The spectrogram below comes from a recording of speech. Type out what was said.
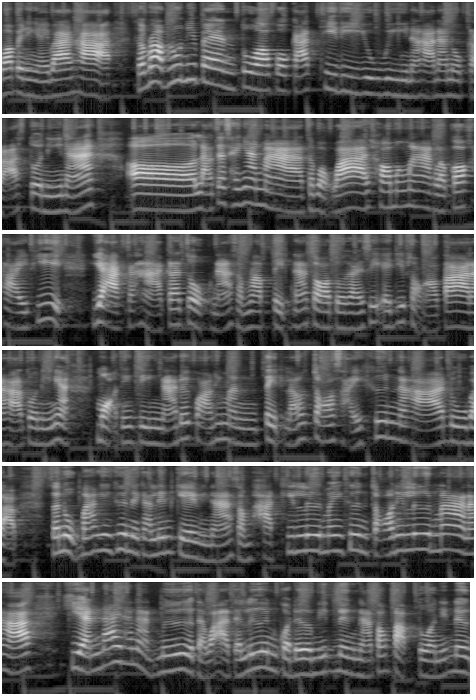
ว่าเป็นยังไงบ้างค่ะสำหรับรุ่นที่เป็นตัวโฟกัส TD UV นะคะ Nano Glass ตัวนี้นะเอ่อหลังจากใช้งานมาจะบอกว่าชอบมากๆ แล้วก็ใครที่อยากจะหากระจกนะสำหรับติดหน้าจอตัว Galaxy S22 Ultra นะคะ ตัวนี้เนี่ยเหมาะจริงๆนะด้วยความที่มันติดแล้วจอใสขึ้นนะคะ ดูแบบสนุกมากยิ่งขึ้นในการเล่นเกมอีกนะ สัมผัสที่ลื่นไม่ขึ้นจอนี่ลื่นมากนะคะ เขียนได้ถนัดมือแต่ว่าอาจจะลื่นกว่าเดิมนิดนึงนะ ต้องปรับตัวนิดนึง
